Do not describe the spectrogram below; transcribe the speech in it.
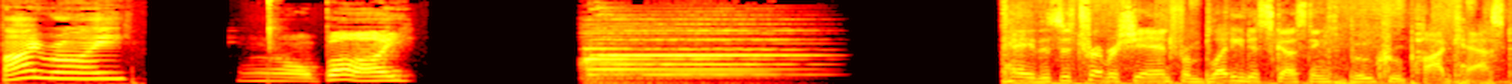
Bye, Roy. Oh, bye. Hey, this is Trevor Shand from Bloody Disgusting's Boo Crew podcast.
